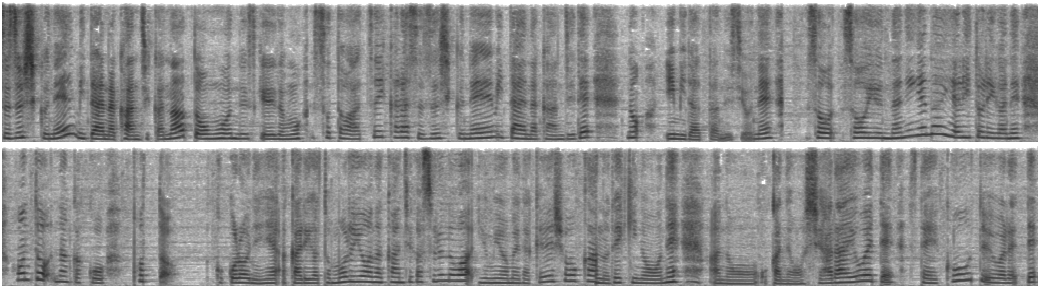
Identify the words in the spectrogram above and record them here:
涼しくねみたいな感じかなと思うんですけれども外は暑いから涼しくねみたいな感じでの意味だったんですよね。そうそういう何気ないやり取りがね本当なんかこうポッと心にね明かりが灯るような感じがするのは弓嫁だけでしょうか。なので昨日ねあのお金を支払い終えてステイコーと言われて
